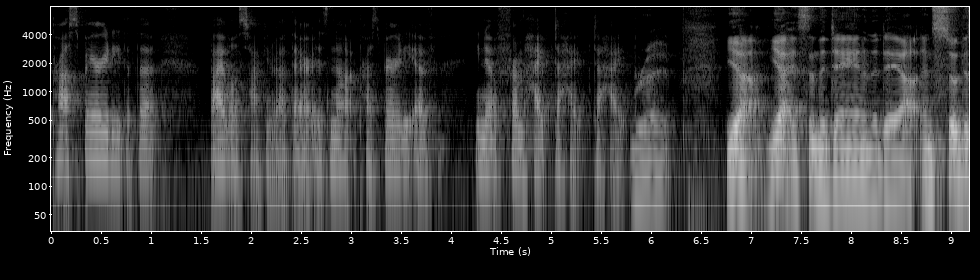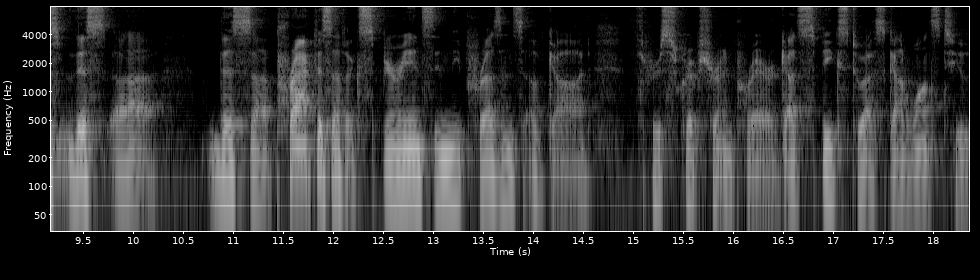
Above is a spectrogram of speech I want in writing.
prosperity that the bible is talking about there is not prosperity of you know from hype to hype to hype Right. Yeah. Yeah. It's in the day in and the day out. And so this this uh, this uh, practice of experiencing the presence of God through Scripture and prayer. God speaks to us. God wants to,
